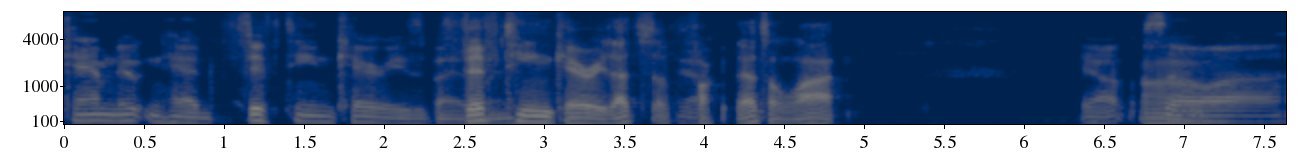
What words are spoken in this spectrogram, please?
Cam Newton had 15 carries by the way. fifteen carries. That's a Yeah. fuck. That's a lot. Yeah. Um, So uh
